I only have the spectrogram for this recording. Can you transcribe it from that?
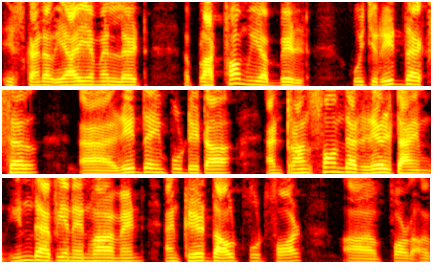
it's kind of aiml led platform we have built which read the excel uh, read the input data and transform that real time in the appian environment and create the output for uh, for uh,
